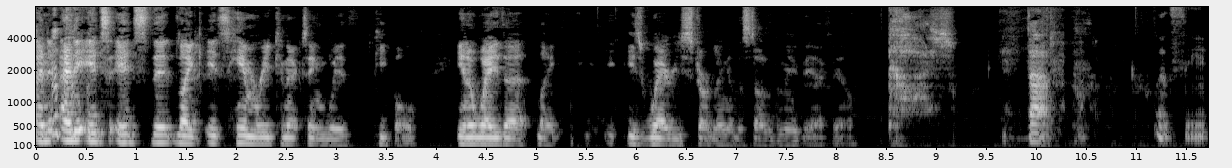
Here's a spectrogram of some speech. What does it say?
and and it's it's the like it's him reconnecting with people in a way that like is where he's struggling at the start of the movie. I feel. Gosh, that Let's see.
